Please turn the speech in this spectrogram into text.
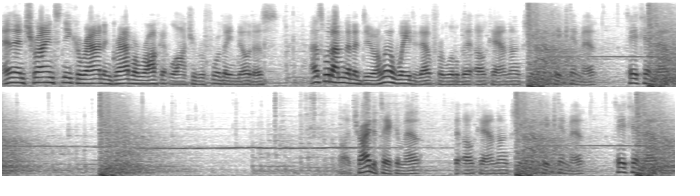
and then try and sneak around and grab a rocket launcher before they notice. That's what I'm gonna do. I'm gonna wait it out for a little bit. Okay, I'm not actually gonna take him out. Take him out. Tried to take him out. Okay, I'm not gonna take him out. Take him out.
